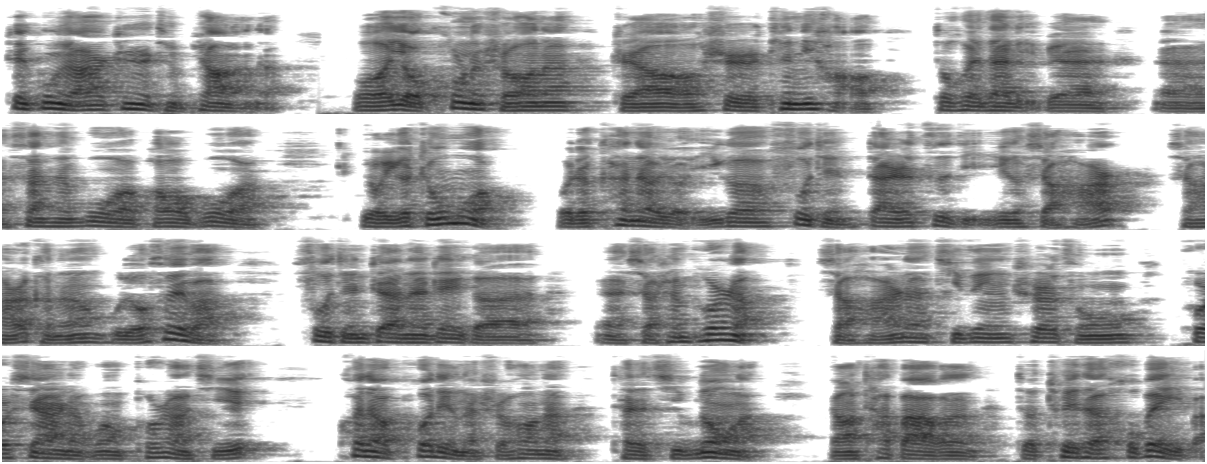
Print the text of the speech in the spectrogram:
这公园真是挺漂亮的。我有空的时候呢，只要是天气好，都会在里边呃散散步啊，跑跑步啊。有一个周末，我就看到有一个父亲带着自己一个小孩，小孩可能五六岁吧。父亲站在这个呃小山坡上，小孩呢骑自行车从坡下呢往坡上骑。快到坡顶的时候呢，他就骑不动了，然后他爸爸呢就推他后背一把，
